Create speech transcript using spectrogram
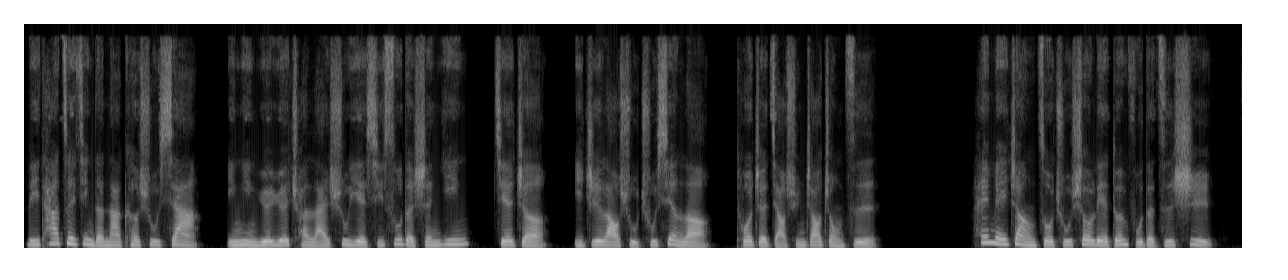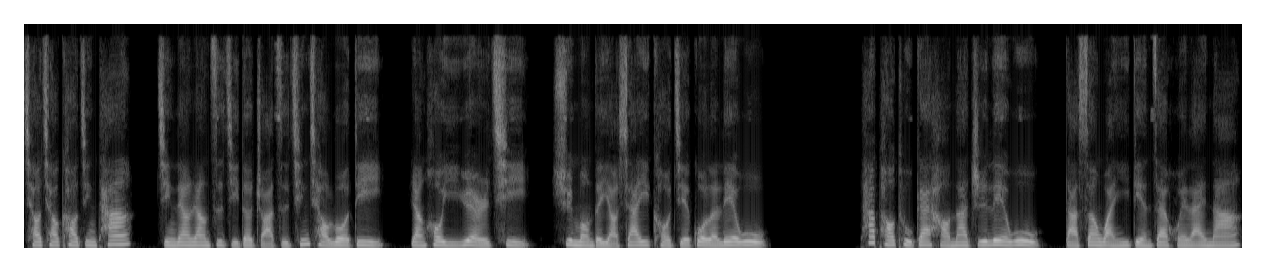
离他最近的那棵树下，隐隐约约传来树叶窸窣的声音。接着，一只老鼠出现了，拖着脚寻找种子。黑莓长做出狩猎蹲伏的姿势，悄悄靠近它。尽量让自己的爪子轻巧落地，然后一跃而起，迅猛地咬下一口，结果了猎物。他刨土盖好那只猎物，打算晚一点再回来拿。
